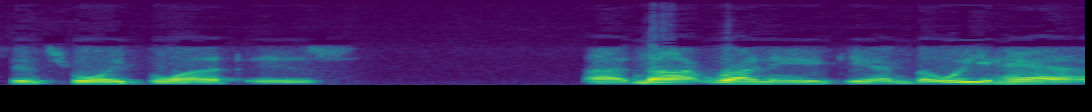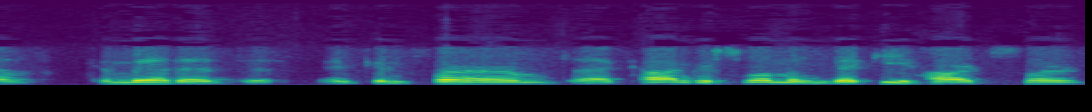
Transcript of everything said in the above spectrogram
since Roy Blunt is uh, not running again. But we have committed and confirmed uh, Congresswoman Vicky Hartzler,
